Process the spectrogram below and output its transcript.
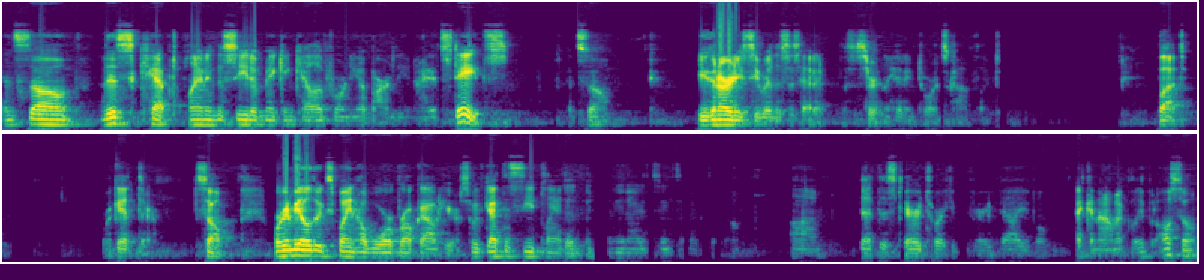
And so this kept planting the seed of making California a part of the United States. So you can already see where this is heading. This is certainly heading towards conflict. But we'll get there. So we're going to be able to explain how war broke out here. So we've got the seed planted between the United States and Mexico um, that this territory could be very valuable economically, but also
